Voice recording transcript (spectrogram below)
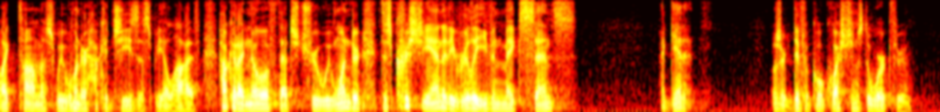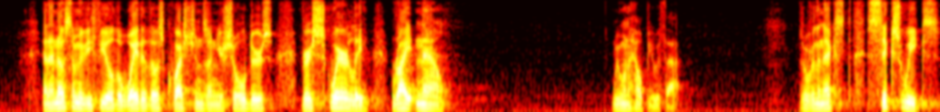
Like Thomas, we wonder, how could Jesus be alive? How could I know if that's true? We wonder, does Christianity really even make sense? I get it. Those are difficult questions to work through. And I know some of you feel the weight of those questions on your shoulders very squarely right now. We want to help you with that. So, over the next six weeks,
